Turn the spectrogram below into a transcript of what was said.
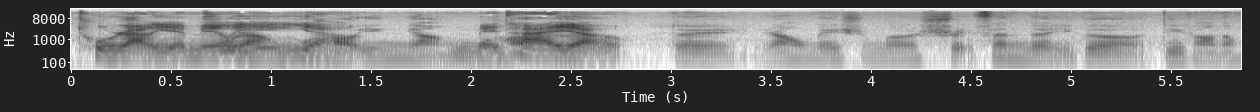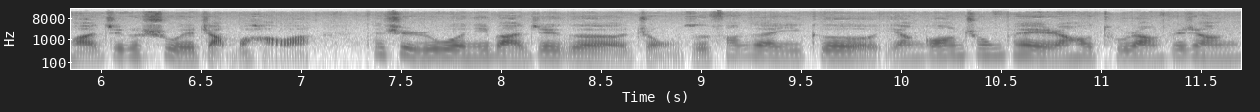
土壤也没有营不好养，营养没太阳，对，然后没什么水分的一个地方的话，这个树也长不好啊。但是如果你把这个种子放在一个阳光充沛，然后土壤非常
